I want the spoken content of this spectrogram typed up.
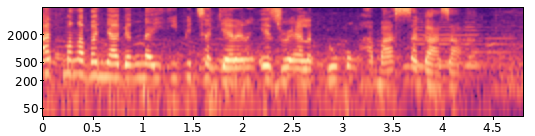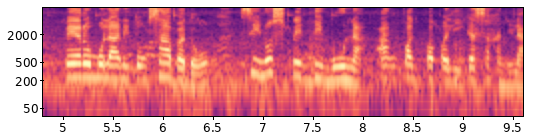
at mga banyagang naiipit sa gyera ng Israel at grupong Hamas sa Gaza. Pero mula nitong Sabado, sinuspindi muna ang pagpapalikas sa kanila.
